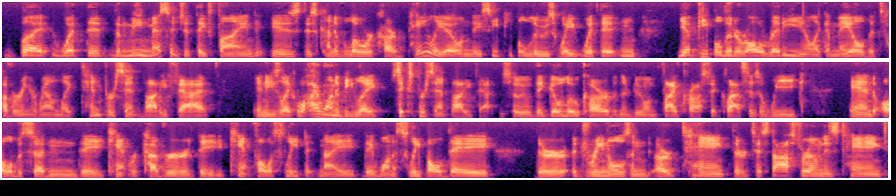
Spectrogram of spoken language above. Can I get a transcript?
But what the the main message that they find is this kind of lower carb paleo, and they see people lose weight with it. And you have people that are already, you know, like a male that's hovering around like 10% body fat and he's like, well, I want to be like 6% body fat. And So they go low carb and they're doing five CrossFit classes a week. And all of a sudden they can't recover. They can't fall asleep at night. They want to sleep all day. Their adrenals and are tanked. Their testosterone is tanked.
